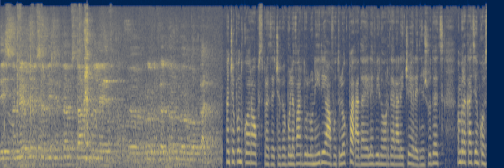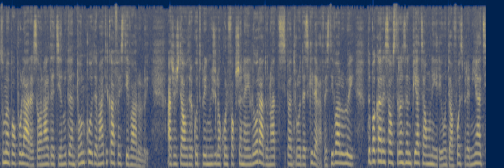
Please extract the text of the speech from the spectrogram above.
Deci să mergem să vizităm standurile producătorilor locali. Începând cu ora 18, pe Bulevardul Unirii a avut loc parada elevilor de la liceele din județ, îmbrăcați în costume populare sau în alte ținute în ton cu tematica festivalului. Aceștia au trecut prin mijlocul focșăneilor adunați pentru deschiderea festivalului, după care s-au strâns în Piața Unirii, unde au fost premiați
